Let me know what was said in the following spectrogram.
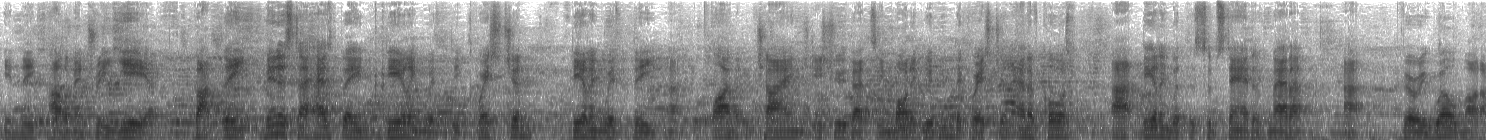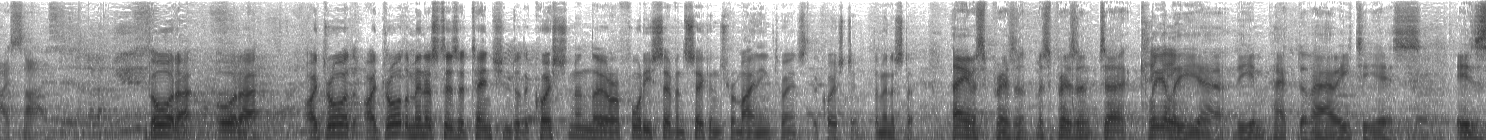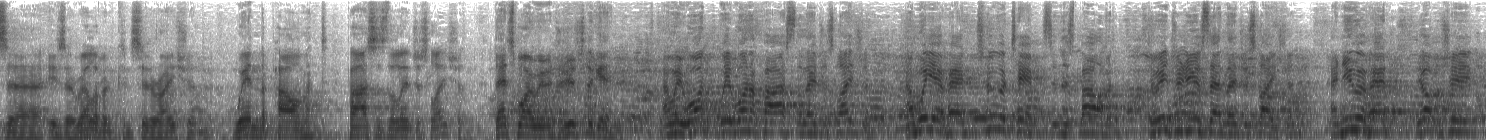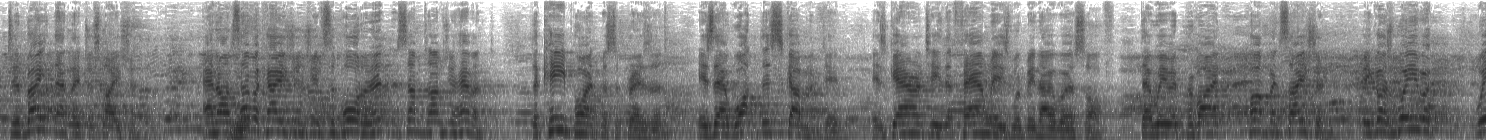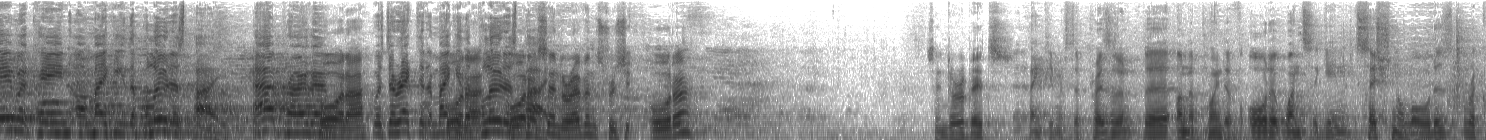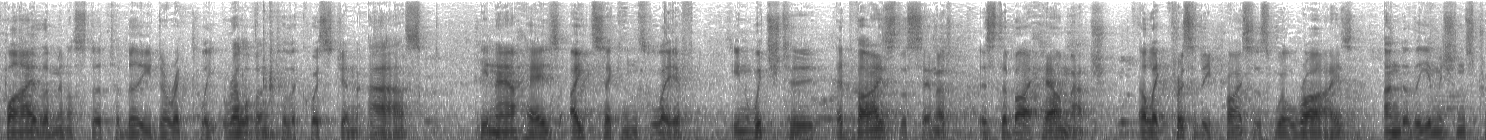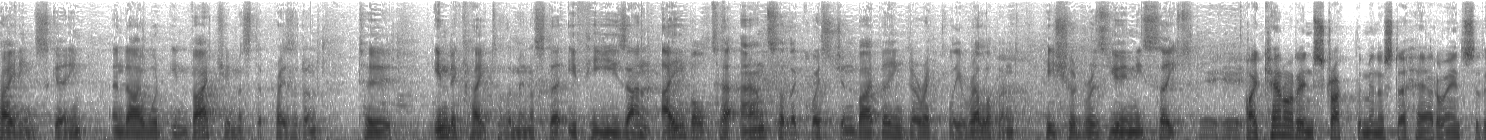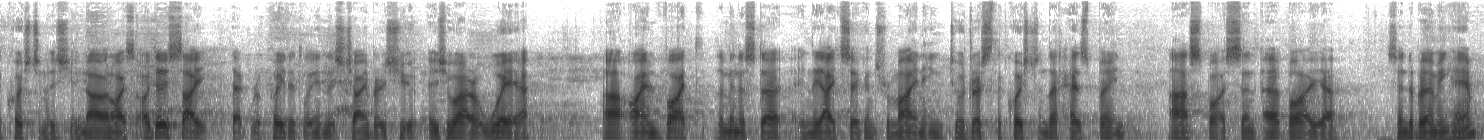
in the parliamentary year. But the minister has been dealing with the question, dealing with the uh, climate change issue that's embodied within the question, and of course dealing with the substantive matter very well, might I say. Order, order. I draw, the, I draw the minister's attention to the question, and there are 47 seconds remaining to answer the question. The minister. Thank you, Mr. President. Mr. President, uh, clearly uh, the impact of our ETS is uh, is a relevant consideration when the parliament passes the legislation. That's why we've introduced it again, and we want we want to pass the legislation. And we have had two attempts in this parliament to introduce that legislation, and you have had the opportunity to debate that legislation. And on some occasions you've supported it, and sometimes you haven't. The key point, Mr President, is that what this government did is guarantee that families would be no worse off, that we would provide compensation, because we were we were keen on making the polluters pay. Our program order. was directed at making order. the polluters order. pay. Senator Evans, order. Senator Abetz. Thank you, Mr President. Uh, on a point of order, once again, sessional orders require the minister to be directly relevant to the question asked. He now has eight seconds left in which to advise the Senate as to by how much electricity prices will rise under the emissions trading scheme, and I would invite you, Mr President, to indicate to the minister if he is unable to answer the question by being directly relevant, he should resume his seat. I cannot instruct the minister how to answer the question, as you know, and I, I do say that repeatedly in this chamber, as you, as you are aware. Uh, I invite the minister, in the eight seconds remaining, to address the question that has been asked by, uh, by uh, Senator Birmingham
